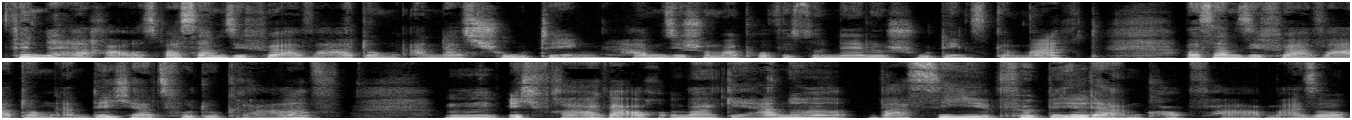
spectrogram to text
finde heraus, was haben Sie für Erwartungen an das Shooting? Haben Sie schon mal professionelle Shootings gemacht? Was haben Sie für Erwartungen an dich als Fotograf? Hm, ich frage auch immer gerne, was Sie für Bilder im Kopf haben. Also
